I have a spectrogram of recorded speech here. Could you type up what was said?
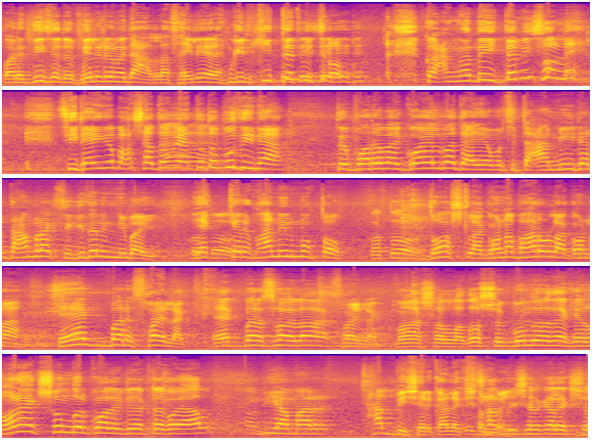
পরে দিছে তো ফেলেটের মধ্যে আল্লাহ চাইলে আমি কিনতে দিছ কয় আঙ্গাতে ইতানি চলে। সিটাই বাসা তো এত তো বুঝি না। তো পরে ভাই গয়েল বা যাইয়া পড়ছি তা আমি এটার দাম রাখছি কি জানেন নি ভাই? একের মতো। কত? দশ লাখ না বারো লাখ না একবারে ছয় লাখ। একবার ছয় লাখ? ছয় লাখ। মাশাল্লাহ দর্শক বন্ধুরা দেখেন অনেক সুন্দর কোয়ালিটির একটা গয়াল। এটি আমার ছাব্বিশের কালেকশন ছাব্বিশের কালেকশন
